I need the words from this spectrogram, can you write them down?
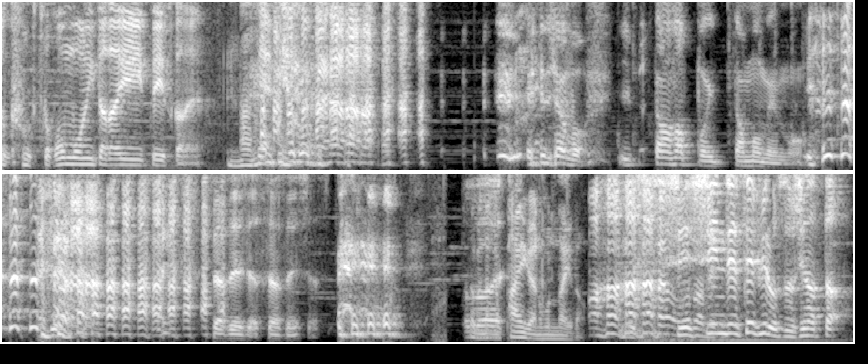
ょっと、ちょっと訪問いただいていいですかね。なんで。え、じゃあもう、一旦8本、一旦木綿も。すいませんでした、すいませんでした。多分なんかパン以外のものないけど。し死んでセフィロス失った。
